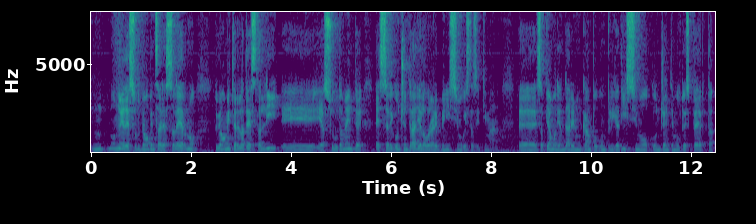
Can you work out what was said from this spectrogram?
noi adesso dobbiamo pensare a Salerno, dobbiamo mettere la testa lì e, e assolutamente essere concentrati e lavorare benissimo questa settimana. Eh, sappiamo di andare in un campo complicatissimo con gente molto esperta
